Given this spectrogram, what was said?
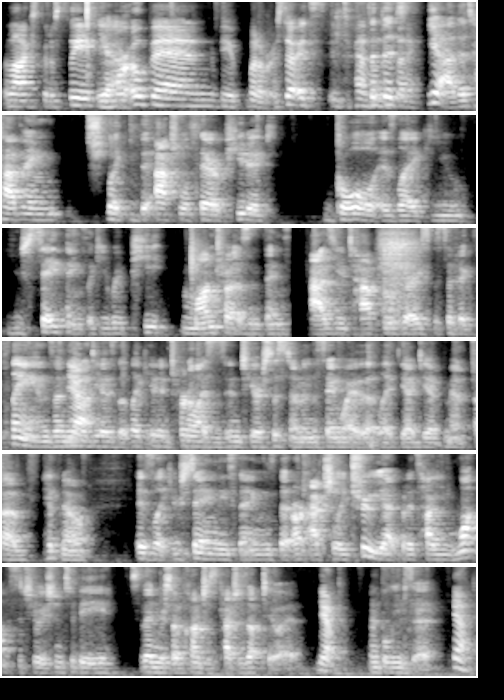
relax, go to sleep, be Yeah. more open, be whatever. So it's it depends on the setting. yeah that's having like the actual therapeutic goal is like you you say things like you repeat mantras and things as you tap these very specific planes and Yeah. the idea is that like it internalizes into your system in the same way that like the idea of, man- of hypno is like you're saying these things that aren't actually true yet but it's how you want the situation to be so then your subconscious catches up to it Yeah, and believes it yeah.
